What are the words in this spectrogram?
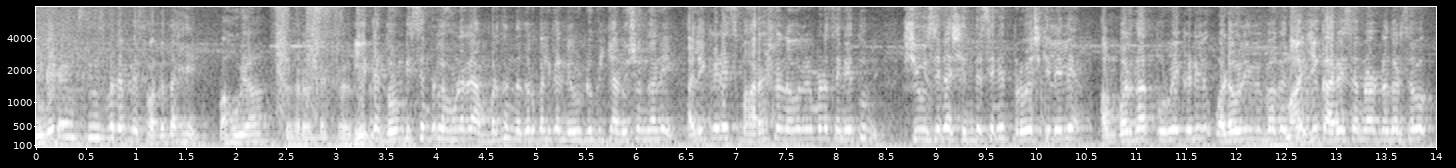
इंडिया टाइम्स न्यूजमध्ये आपले स्वागत आहे. पाहूया शहरातल्या येत्या दोन डिसेंबरला होणाऱ्या अंबरनाथ नगरपालिका निवडणुकीच्या अनुषंगाने अलीकडेच महाराष्ट्र नवनिर्माण सेनेतून शिवसेना शिंदे सेनेत प्रवेश केलेल्या अंबरनाथ पूर्वेकडील वडवली विभागात माजी कार्यसम्राट नगरसेवक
